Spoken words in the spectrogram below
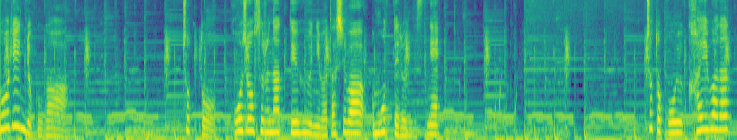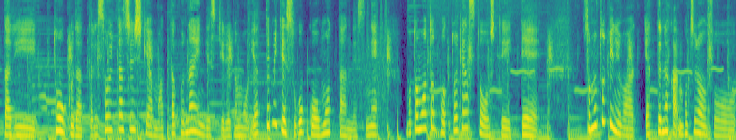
表現力がちょっと向上するなっていうふうに私は思ってるんですね。ちょっとこういう会話だったりトークだったりそういった知識は全くないんですけれどもやってみてすごく思ったんですね。もともとポッドキャストをしていてその時にはやってなかったもちろんそう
